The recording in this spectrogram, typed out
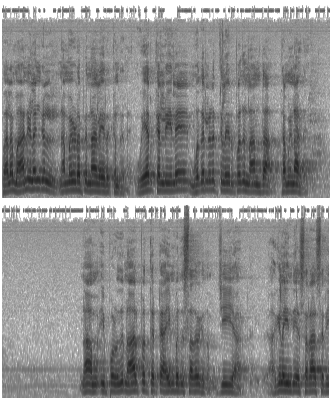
பல மாநிலங்கள் நம்மையோட பின்னாலே இருக்கின்றன. உயர்கல்வியிலே முதலிடத்தில் இருப்பது நாம் தான் தமிழ்நாடு. நாம் இப்பொழுது நாற்பத்தெட்டு ஐம்பது சதவிகிதம் ஜிஆர் அகில இந்திய சராசரி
